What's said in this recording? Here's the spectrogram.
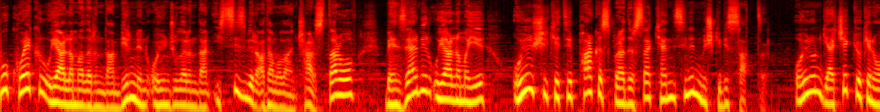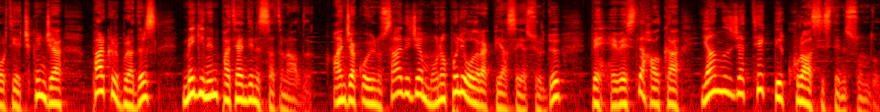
Bu Quaker uyarlamalarından birinin oyuncularından işsiz bir adam olan Charles Darrow, benzer bir uyarlamayı oyun şirketi Parkers Brothers'a kendisininmiş gibi sattı. Oyunun gerçek kökeni ortaya çıkınca Parker Brothers Maggie'nin patentini satın aldı. Ancak oyunu sadece Monopoly olarak piyasaya sürdü ve hevesli halka yalnızca tek bir kural sistemi sundu.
